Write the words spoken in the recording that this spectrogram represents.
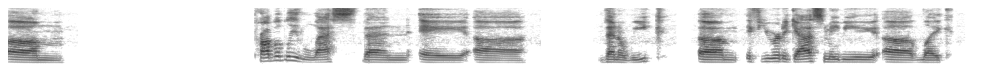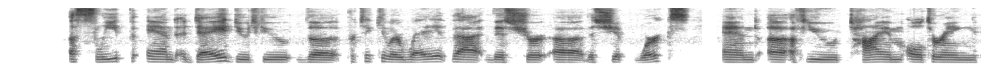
um probably less than a uh than a week um if you were to guess maybe uh like a sleep and a day due to the particular way that this shirt uh this ship works and uh, a few time altering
